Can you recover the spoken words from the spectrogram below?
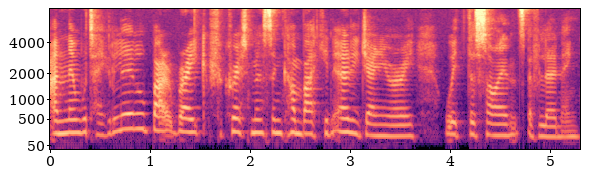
and then we'll take a little break for Christmas and come back in early January with The Science of Learning.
